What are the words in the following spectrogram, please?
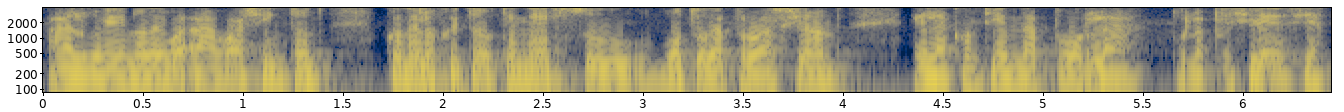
al gobierno de Washington con el objeto de obtener su voto de aprobación en la contienda por la por la presidencia.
